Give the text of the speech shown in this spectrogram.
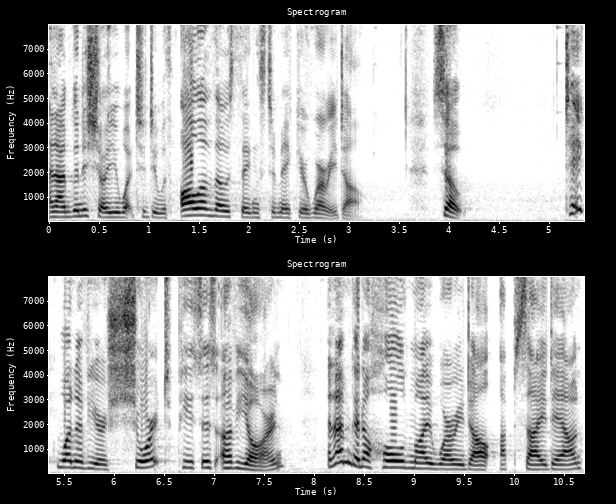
And I'm going to show you what to do with all of those things to make your worry doll. So take one of your short pieces of yarn and I'm going to hold my worry doll upside down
